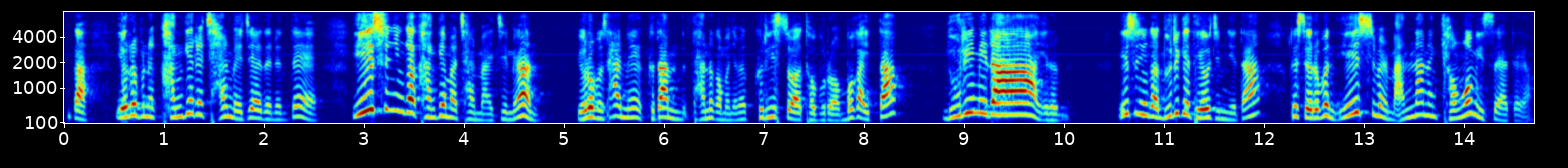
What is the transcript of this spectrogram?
그러니까 여러분은 관계를 잘 맺어야 되는데 예수님과 관계만 잘 맺으면 여러분 삶에 그 다음 단어가 뭐냐면 그리스도와 더불어 뭐가 있다? 누림이라 이러면 예수님과 누리게 되어집니다. 그래서 여러분 예수님을 만나는 경험이 있어야 돼요.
